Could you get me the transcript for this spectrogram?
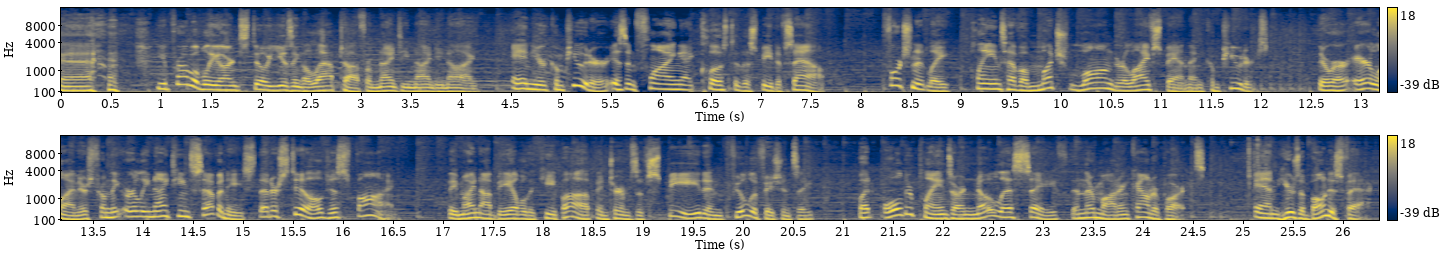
Eh, you probably aren't still using a laptop from 1999, and your computer isn't flying at close to the speed of sound. Fortunately, planes have a much longer lifespan than computers. There are airliners from the early 1970s that are still just fine. They might not be able to keep up in terms of speed and fuel efficiency, but older planes are no less safe than their modern counterparts. And here's a bonus fact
